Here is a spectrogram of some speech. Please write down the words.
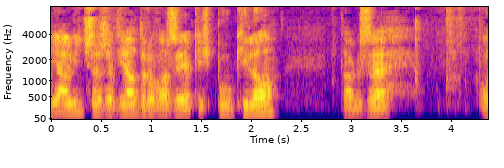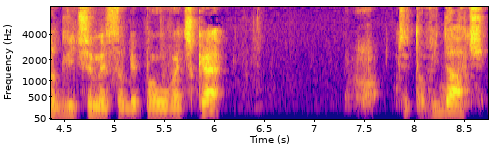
Ja liczę, że wiadro waży jakieś pół kilo. Także odliczymy sobie połóweczkę. Czy to widać?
